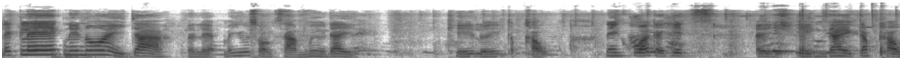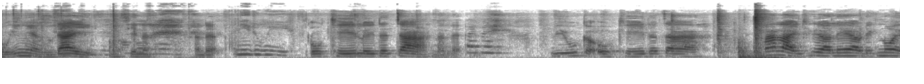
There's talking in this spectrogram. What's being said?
เล็กๆน้อยๆจ้านั่นแหละมาอยู่สองสามมือได้เคเลยกับเขาวในครัวกับเฮ็ดไอเองได้กับเขาวอีหยังได้จังซี่นะนั่นแหละ Need we? โอเคเลยนะจ้านั่นแหละ Bye bye. วิวก็โอเคนะจ้ามาหลายเทื่อแล้วเด็กน้อย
